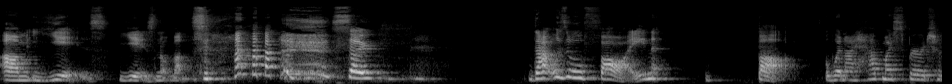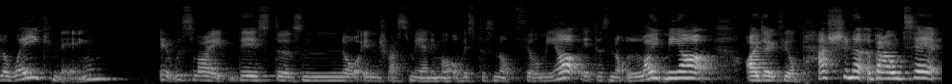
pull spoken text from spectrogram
Um, years, years, not months. so that was all fine. But when I had my spiritual awakening, it was like this does not interest me anymore. This does not fill me up. It does not light me up. I don't feel passionate about it.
